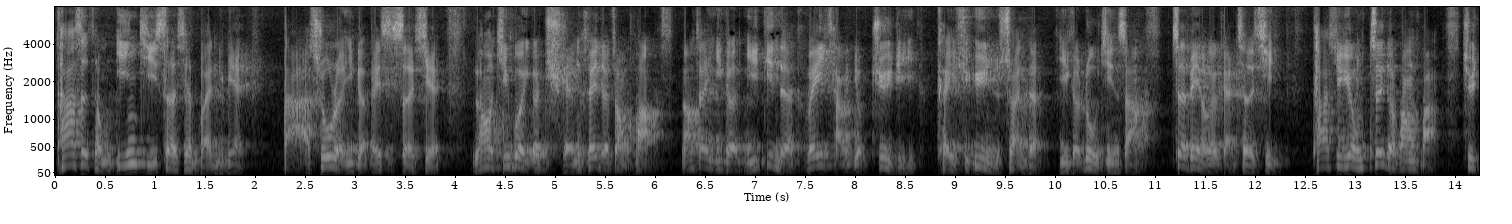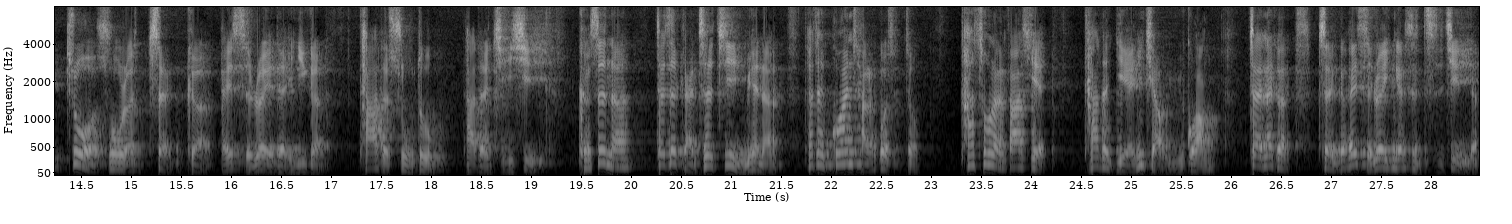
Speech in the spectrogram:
他是从阴极射线管里面打出了一个 X 射线，然后经过一个全黑的状况，然后在一个一定的非常有距离可以去运算的一个路径上，这边有个感测器，他是用这个方法去做出了整个 X 瑞的一个它的速度、它的极性。可是呢，在这感测器里面呢，他在观察的过程中，他突然发现。它的眼角余光在那个整个 X 瑞应该是直径的，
